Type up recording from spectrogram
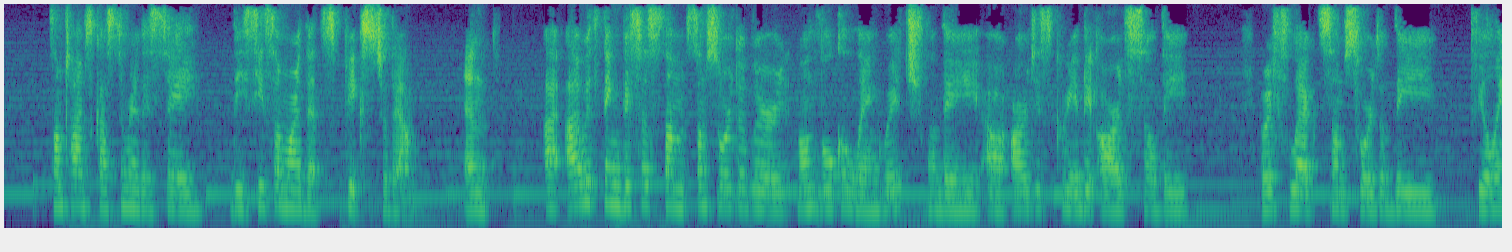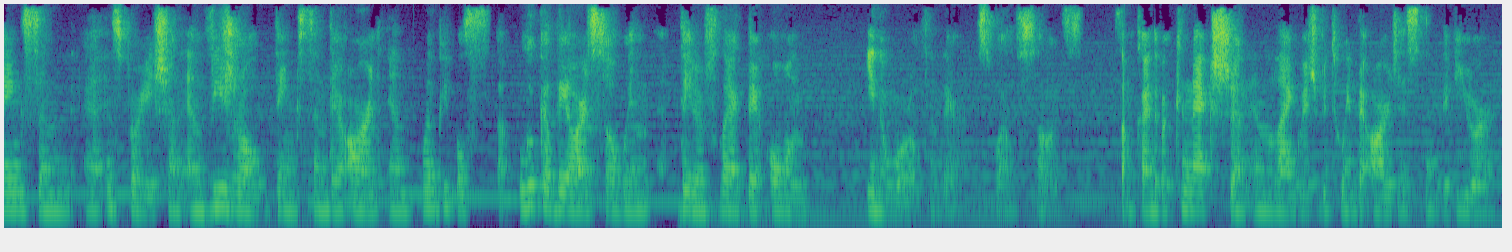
Sometimes customers they say they see somewhere that speaks to them. And I, I would think this is some, some sort of a non-vocal language when the uh, artists create the art, so they reflect some sort of the feelings and uh, inspiration and visual things in their art. And when people look at the art, so when they reflect their own inner world in there as well. So it's some kind of a connection in the language between the artist and the viewer.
